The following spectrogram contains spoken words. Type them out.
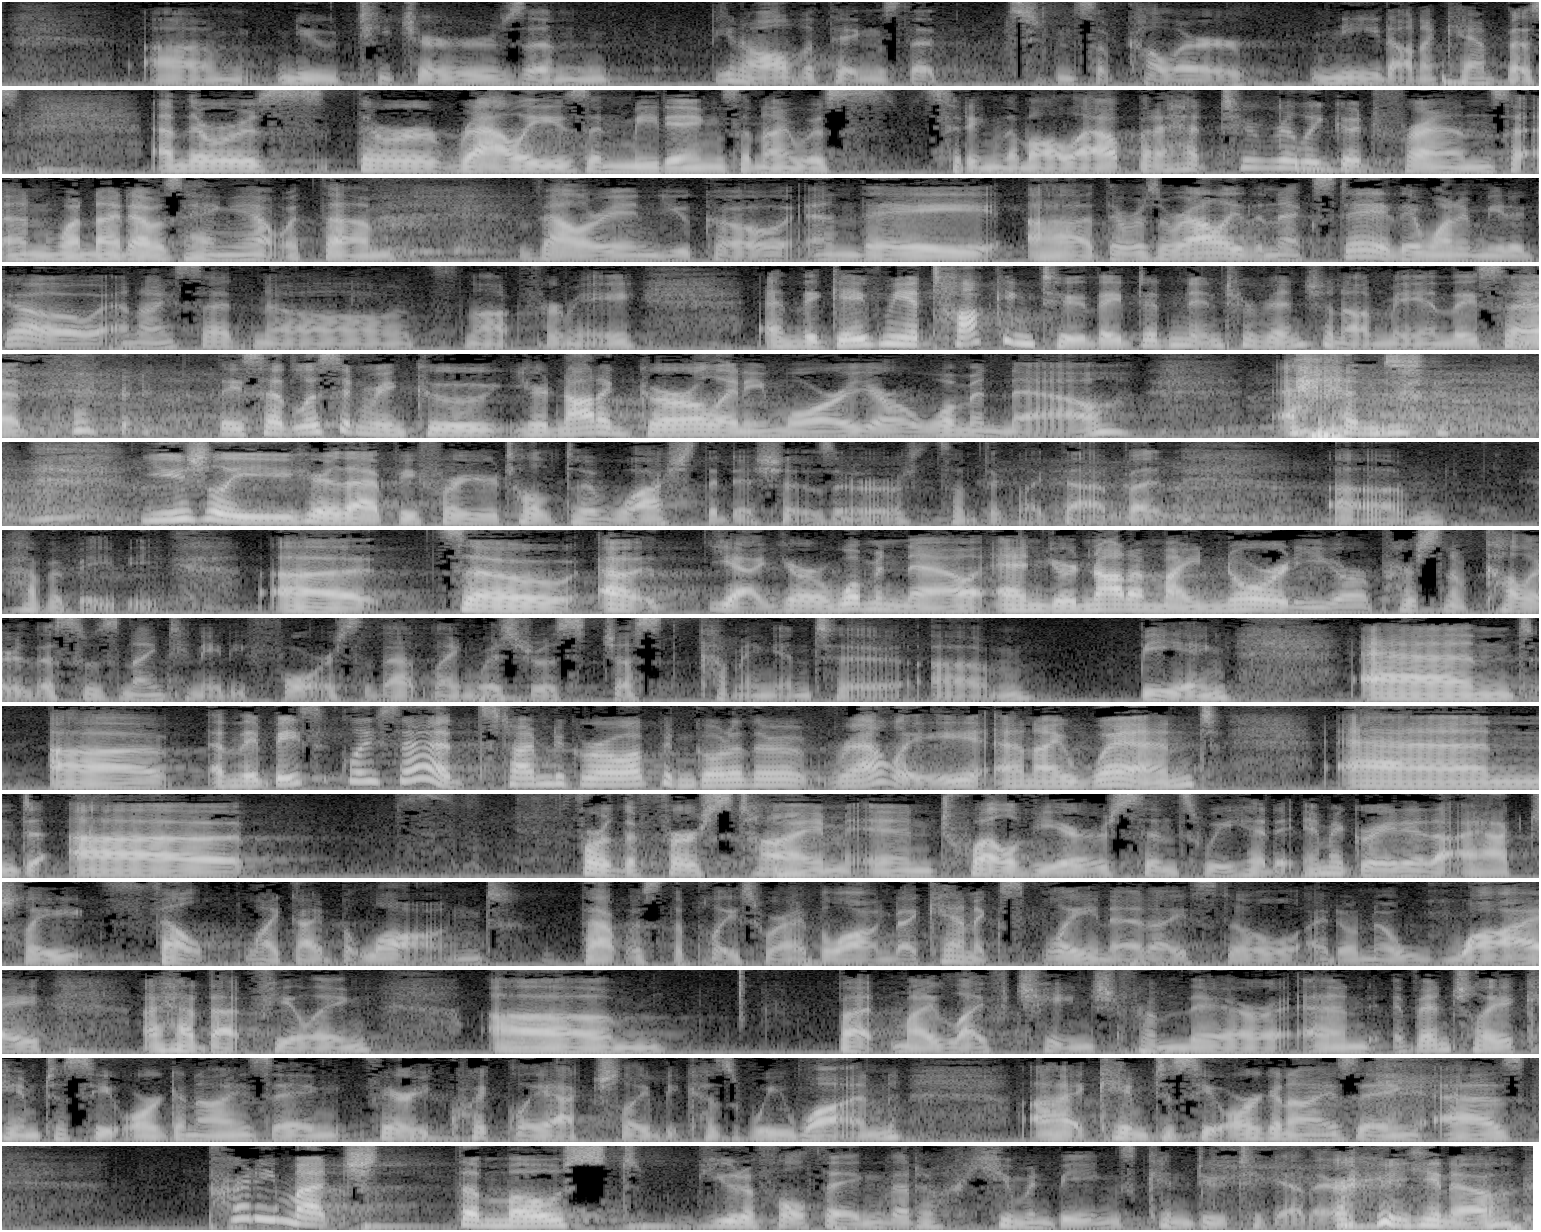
um, new teachers and you know all the things that students of color need on a campus. And there was there were rallies and meetings, and I was sitting them all out. But I had two really good friends, and one night I was hanging out with them, Valerie and Yuko, and they uh, there was a rally the next day. They wanted me to go, and I said no, it's not for me. And they gave me a talking to. They did an intervention on me, and they said they said, "Listen, Rinku, you're not a girl anymore. You're a woman now." And usually you hear that before you're told to wash the dishes or something like that. But um, have a baby. Uh, so, uh, yeah, you're a woman now, and you're not a minority, you're a person of color. This was 1984, so that language was just coming into um, being. And, uh, and they basically said, it's time to grow up and go to the rally. And I went, and uh, for the first time in 12 years since we had immigrated, I actually felt like I belonged. That was the place where I belonged. I can't explain it. I still I don't know why I had that feeling, um, but my life changed from there. And eventually, I came to see organizing very quickly, actually, because we won. Uh, I came to see organizing as pretty much the most beautiful thing that human beings can do together. you know.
